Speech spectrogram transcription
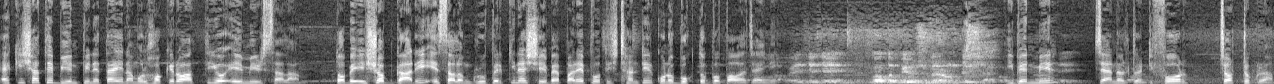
একই সাথে বিএনপি নেতা এনামুল হকেরও আত্মীয় এ মীর সালাম। তবে এসব গাড়ি এসালম গ্রুপের কিনা সে ব্যাপারে প্রতিষ্ঠানটির কোনো বক্তব্য পাওয়া যায়নি। ইবেন মীর চ্যানেল টোয়েন্টি চট্টগ্রাম।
